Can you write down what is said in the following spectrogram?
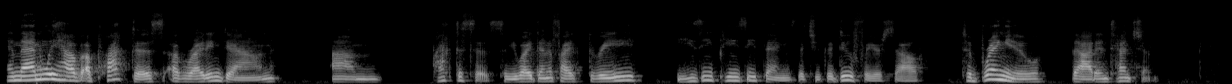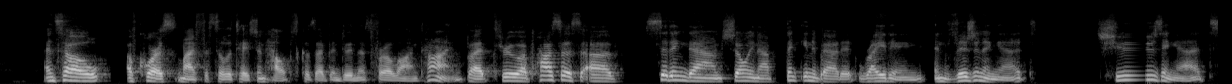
And then we have a practice of writing down um, practices. So you identify three easy peasy things that you could do for yourself to bring you that intention. And so of course, my facilitation helps because I've been doing this for a long time, but through a process of sitting down, showing up, thinking about it, writing, envisioning it, choosing it,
